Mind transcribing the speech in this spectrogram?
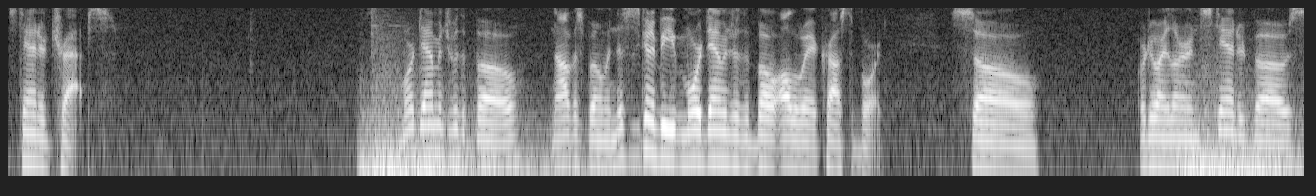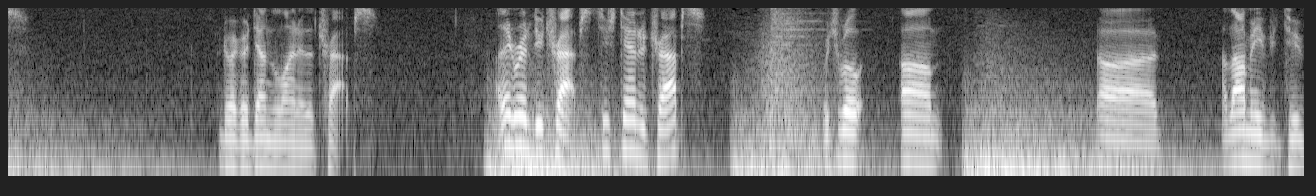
standard traps? More damage with a bow. Novice bowman. This is going to be more damage with a bow all the way across the board. So, or do I learn standard bows? Or do I go down the line of the traps? I think we're going to do traps. Two standard traps, which will um, uh, allow me to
